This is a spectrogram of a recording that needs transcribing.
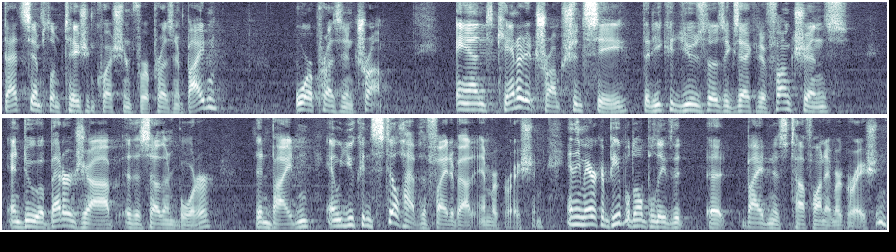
that's implementation question for President Biden or President Trump. And candidate Trump should see that he could use those executive functions and do a better job at the southern border than Biden, and you can still have the fight about immigration. And the American people don't believe that uh, Biden is tough on immigration,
